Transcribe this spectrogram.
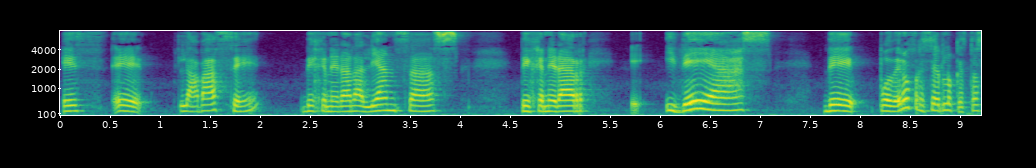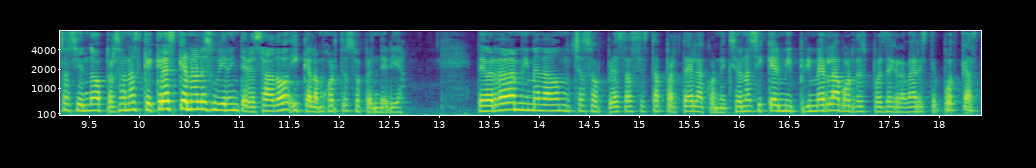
es eh, la base de generar alianzas, de generar eh, ideas, de poder ofrecer lo que estás haciendo a personas que crees que no les hubiera interesado y que a lo mejor te sorprendería. De verdad a mí me ha dado muchas sorpresas esta parte de la conexión, así que en mi primer labor después de grabar este podcast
